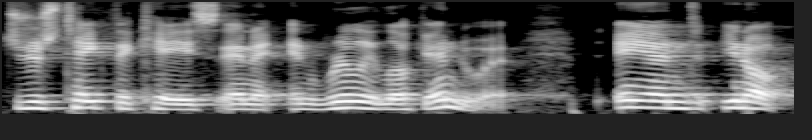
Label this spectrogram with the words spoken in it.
to just take the case and and really look into it. And you know,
